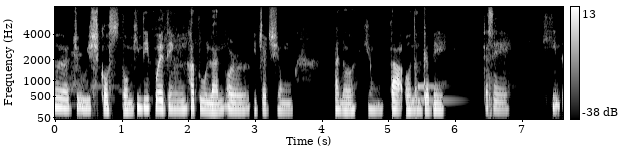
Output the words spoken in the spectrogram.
sa Jewish custom hindi pwedeng hatulan or i-judge yung ano yung tao ng gabi kasi hin-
